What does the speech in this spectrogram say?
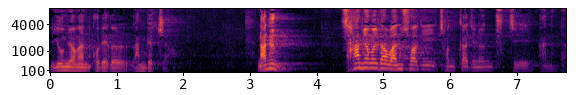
유명한 고백을 남겼죠. 나는 사명을 다 완수하기 전까지는 죽지 않는다.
